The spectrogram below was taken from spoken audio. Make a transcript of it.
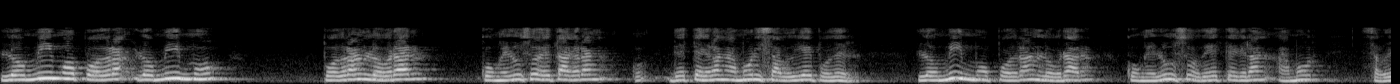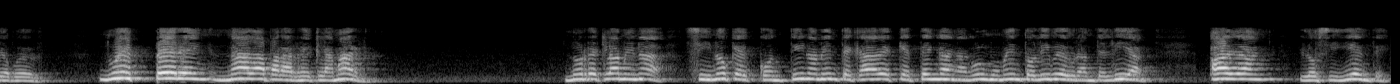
Lo mismo podrá, lo mismo podrán lograr con el uso de, esta gran, de este gran amor y sabiduría y poder. Lo mismo podrán lograr con el uso de este gran amor, sabiduría y poder. No esperen nada para reclamar. No reclamen nada. Sino que continuamente cada vez que tengan algún momento libre durante el día, hagan lo siguiente,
